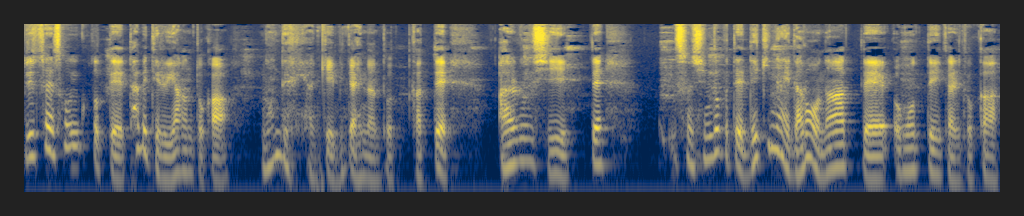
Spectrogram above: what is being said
実際そういうことって食べてるやんとか飲んでるやんけみたいなのとかってあるしでそのしんどくてできないだろうなって思っていたりとか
